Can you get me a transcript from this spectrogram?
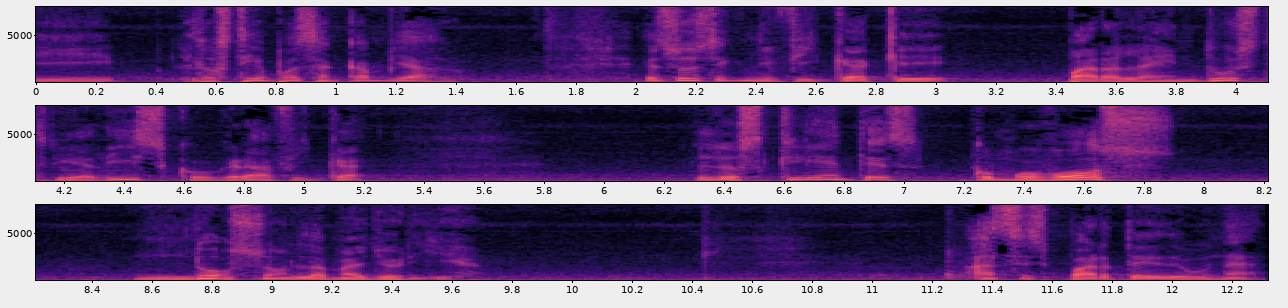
Y los tiempos han cambiado. Eso significa que para la industria discográfica, los clientes como vos no son la mayoría. Haces parte de una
